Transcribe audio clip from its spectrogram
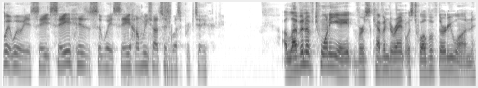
Wait, wait, wait. Say say his wait. Say how many shots did Westbrook take? 11 of 28 versus Kevin Durant was 12 of 31.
